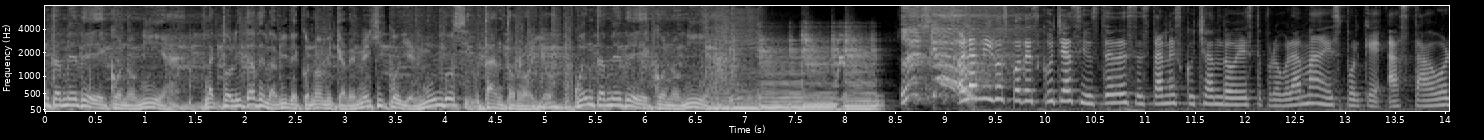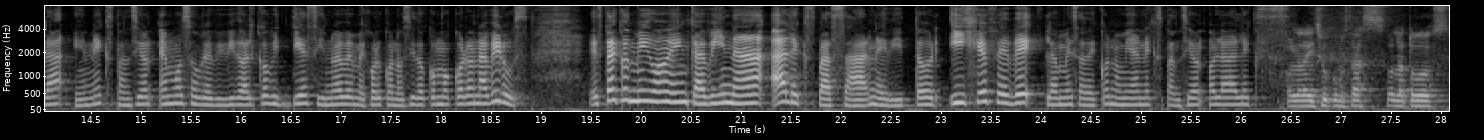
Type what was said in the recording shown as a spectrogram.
Cuéntame de economía, la actualidad de la vida económica de México y el mundo sin tanto rollo. Cuéntame de economía. Hola amigos escuchar si ustedes están escuchando este programa es porque hasta ahora en expansión hemos sobrevivido al COVID-19, mejor conocido como coronavirus. Está conmigo en cabina Alex Bazán, editor y jefe de la Mesa de Economía en Expansión. Hola Alex. Hola Dainzu, ¿cómo estás? Hola a todos.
